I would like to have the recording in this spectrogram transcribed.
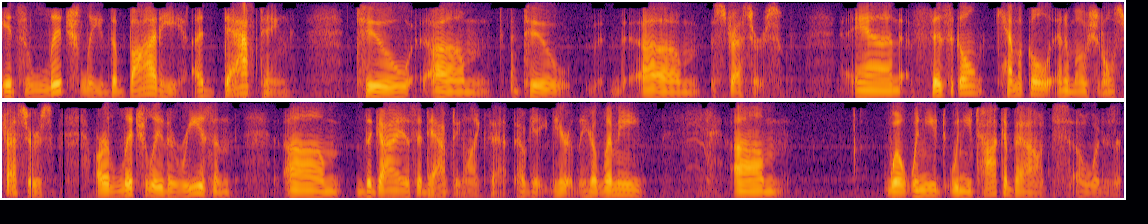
it's literally the body adapting to um, to um, stressors. And physical, chemical, and emotional stressors are literally the reason um, the guy is adapting like that. Okay, here, here, let me. Um, well, when you when you talk about oh, what is it?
